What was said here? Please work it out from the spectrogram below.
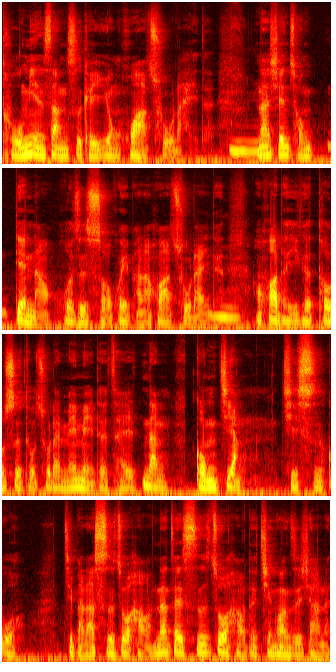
图面上是可以用画出来的。那先从电脑或是手绘把它画出来的，画的一个透视图出来美美的，才让工匠去试过，去把它施做好。那在施做好的情况之下呢，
